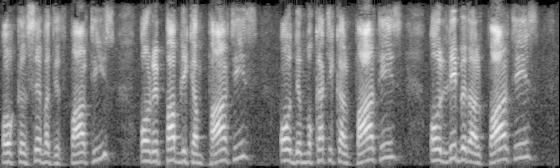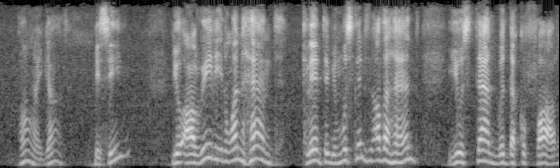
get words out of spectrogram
or Conservative parties or Republican parties or Democratical parties or Liberal parties. Oh my God. You see, you are really in one hand claim to be Muslims, in the other hand, you stand with the kuffar.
